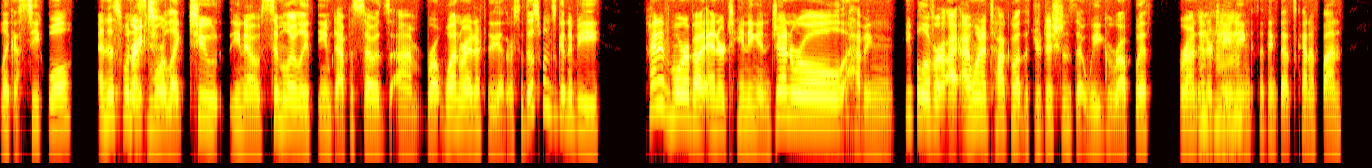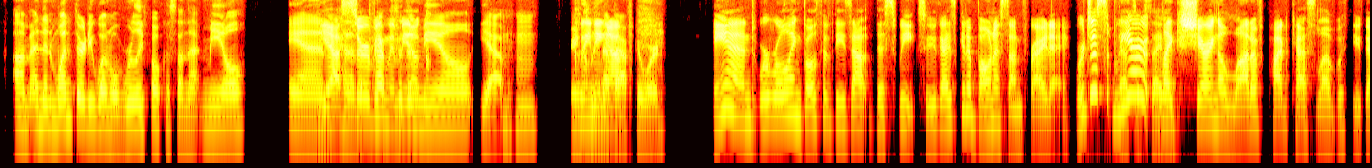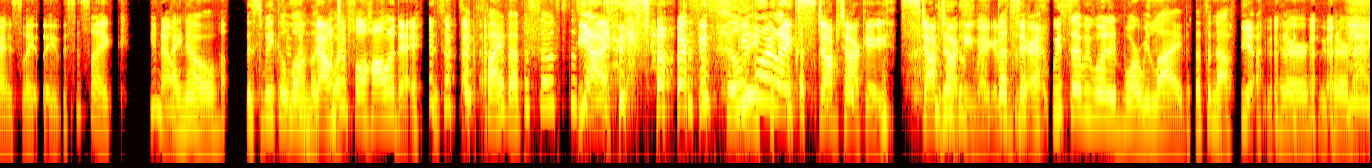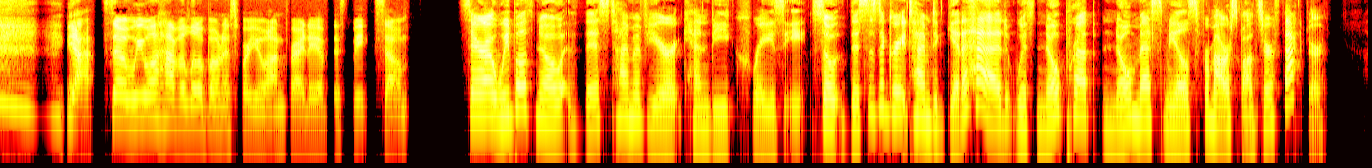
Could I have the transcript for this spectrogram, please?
like a sequel, and this one Right. is more like two you know similarly themed episodes. Um, one right after the other. So this one's going to be kind of more about entertaining in general, having people over. I, I want to talk about the traditions that we grew up with around Mhm. entertaining because I think that's kind of fun. Um, and then 131 will really focus on that meal and Yeah, kind of serving the, the for the meal. meal. Yeah, Mhm. and Cleaning clean up, up. afterward. And we're rolling both of these out this week. So you guys get a bonus on Friday. We're just, we That's are exciting. like sharing a lot of podcast love with you guys lately. This is like, you know, I know. Uh, this week this is a alone, like, what- bountiful holiday. is it like five episodes this yeah, I think so. This is silly. People are like, stop talking. Stop talking, Meagan and That's Sarah. We said we wanted more. We lied. That's enough. Yeah. We've hit our we've hit our max. Yeah. So we will have a little bonus for you on Friday of this week. So Sarah, we both know this time of year can be crazy. So, this is a great time to get ahead with no prep, no mess meals from our sponsor, Factor.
